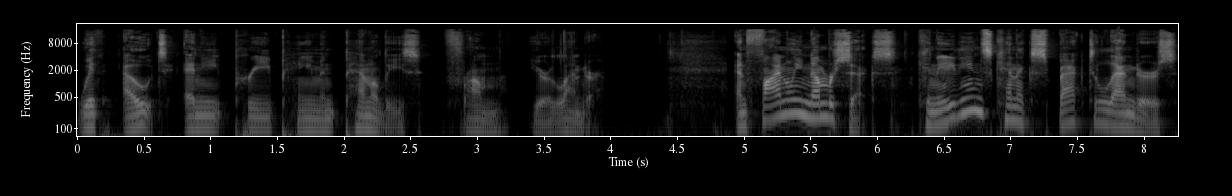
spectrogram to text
without any prepayment penalties from your lender. And finally, number six, Canadians can expect lenders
